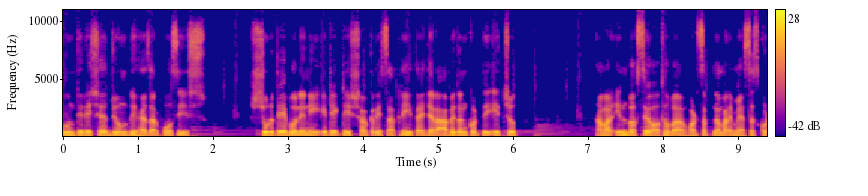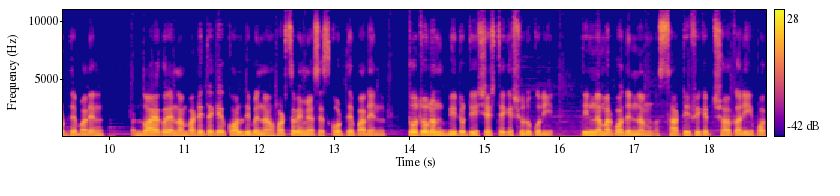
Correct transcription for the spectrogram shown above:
উনত্রিশে জুন দুই হাজার পঁচিশ। শুরুতেই বলিনি এটি একটি সরকারি চাকরি, তাই যারা আবেদন করতে ইচ্ছুক আমার ইনবক্সে অথবা হোয়াটসঅ্যাপ নাম্বারে মেসেজ করতে পারেন। দয়া করে নাম্বারটি থেকে কল দিবেন না হোয়াটসঅ্যাপে মেসেজ করতে পারেন। তো চলুন ভিডিওটি শেষ থেকে শুরু করি। তিন নম্বর পদের নাম সার্টিফিকেট সহকারী, পদ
